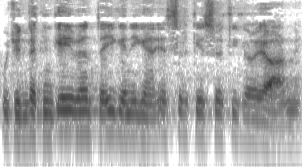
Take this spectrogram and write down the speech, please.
úgyhogy nekünk évente, igen, igen, egyszer készül ki kell járni.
